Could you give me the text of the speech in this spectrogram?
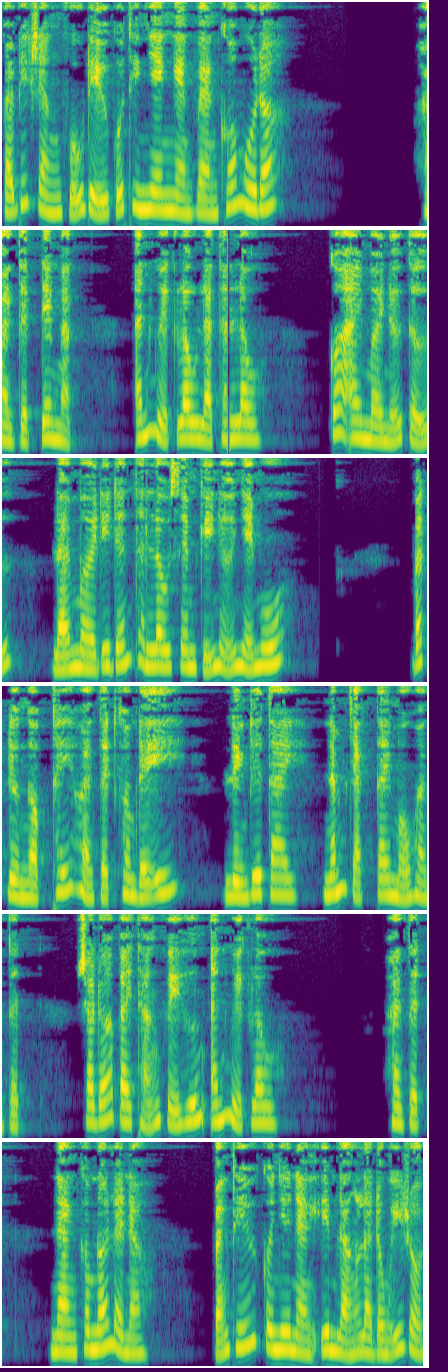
Phải biết rằng vũ điệu của thiên nhan ngàn vàng khó mua đó. Hoàng tịch đen mặt, ánh Nguyệt Lâu là thanh lâu. Có ai mời nữ tử, lại mời đi đến thanh lâu xem kỹ nữ nhảy múa. Bác Đường Ngọc thấy hoàng tịch không để ý, liền đưa tay, nắm chặt tay mộ hoàng tịch, sau đó bay thẳng về hướng ánh Nguyệt Lâu. Hoàng tịch, nàng không nói lời nào. Bản thiếu coi như nàng im lặng là đồng ý rồi.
